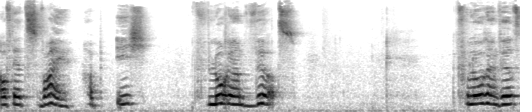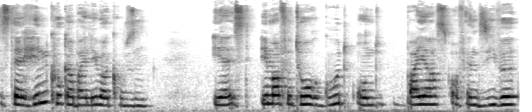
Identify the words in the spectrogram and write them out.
Auf der 2 habe ich Florian Wirz. Florian Wirz ist der Hingucker bei Leverkusen. Er ist immer für Tore gut und Bayers Offensive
